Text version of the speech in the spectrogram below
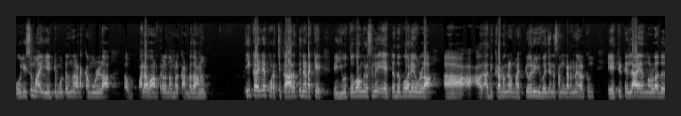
പോലീസുമായി ഏറ്റുമുട്ടുന്നതടക്കമുള്ള പല വാർത്തകളും നമ്മൾ കണ്ടതാണ്. ഈ കഴിഞ്ഞ കുറച്ച് കാലത്തിനിടയ്ക്ക് യൂത്ത് കോൺഗ്രസിന് ഏറ്റതുപോലെയുള്ള അതിക്രമങ്ങൾ മറ്റൊരു യുവജന സംഘടനകൾക്കും ഏറ്റിട്ടില്ല എന്നുള്ളത്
